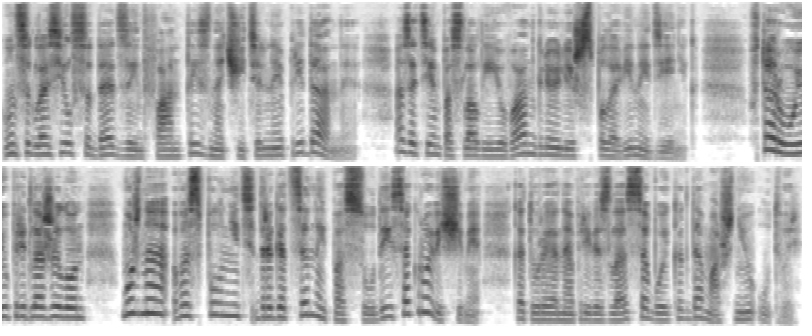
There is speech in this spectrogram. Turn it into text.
Он согласился дать за инфантой значительные приданное, а затем послал ее в Англию лишь с половиной денег. Вторую, предложил он, можно восполнить драгоценной посудой и сокровищами, которые она привезла с собой как домашнюю утварь.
